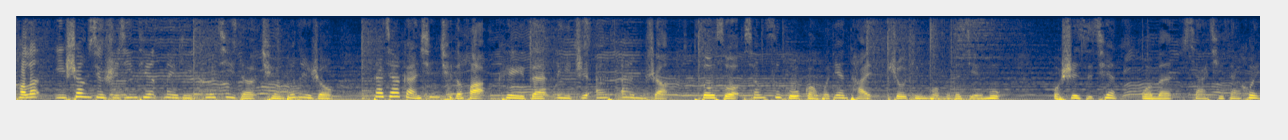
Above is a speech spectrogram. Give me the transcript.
好了，以上就是今天魅力科技的全部内容。大家感兴趣的话，可以在荔枝 FM 上搜索相思湖广播电台收听我们的节目。我是子倩，我们下期再会。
